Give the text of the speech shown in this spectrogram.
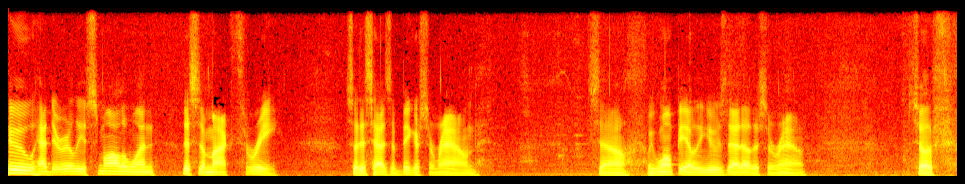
II had the earliest smaller one. This is a Mark III. So this has a bigger surround. So we won't be able to use that other surround. So if,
